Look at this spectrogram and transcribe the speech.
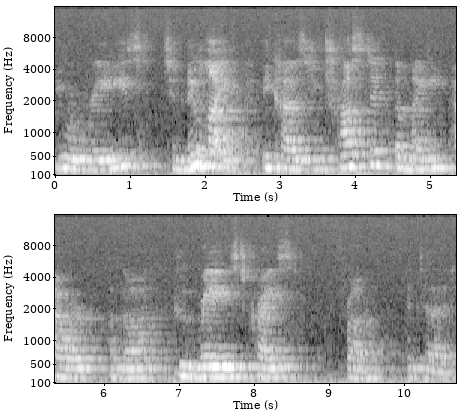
you were raised to new life because you trusted the mighty power of God who raised Christ from the dead.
